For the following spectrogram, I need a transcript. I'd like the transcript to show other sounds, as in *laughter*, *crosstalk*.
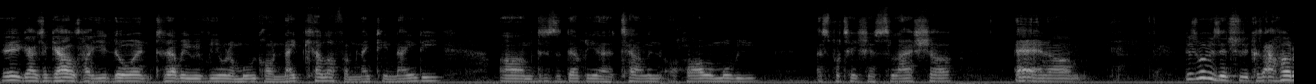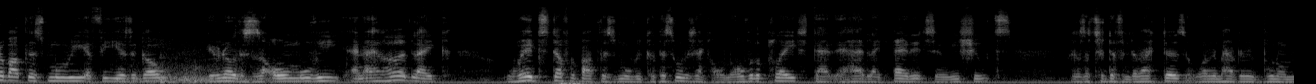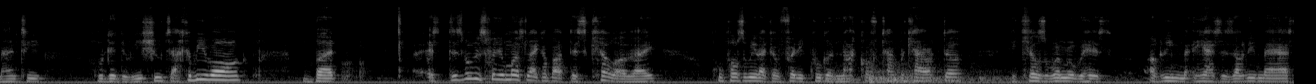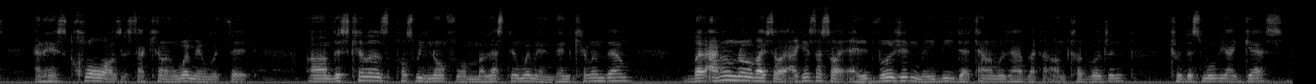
Hey guys and gals, how you doing? Today I'll be reviewing a movie called Night Killer from 1990. Um, this is definitely an Italian horror movie, exploitation slasher, and um, this movie is interesting because I heard about this movie a few years ago, even though this is an old movie, and I heard like weird stuff about this movie because this movie's like all over the place. That it had like edits and reshoots because of two different directors. One of them happened to be Bruno Mattei, who did the reshoots. I could be wrong, but this movie's pretty much like about this killer, right? Who's supposed to be like a Freddy Krueger knockoff type of character. He kills women with his ugly. He has his ugly mask and his claws and start killing women with it. Um, this killer is supposed to be known for molesting women and then killing them. But I don't know if I saw. I guess I saw an edited version. Maybe that town version have like an uncut version to this movie. I guess.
